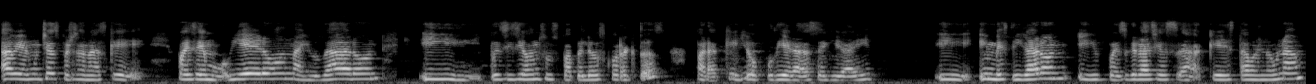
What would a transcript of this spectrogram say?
había muchas personas que pues se movieron, me ayudaron y pues hicieron sus papeles correctos para que yo pudiera seguir ahí. Y investigaron y pues gracias a que estaba en la UNAM,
